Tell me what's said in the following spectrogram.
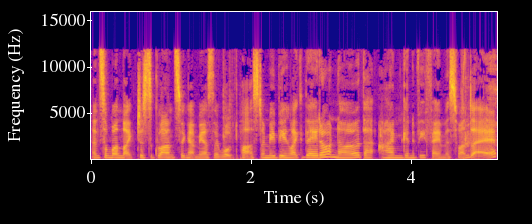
and someone like just glancing at me as they walked past and me being like, They don't know that I'm gonna be famous one day.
